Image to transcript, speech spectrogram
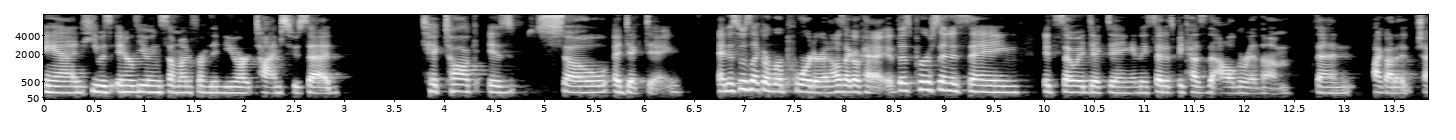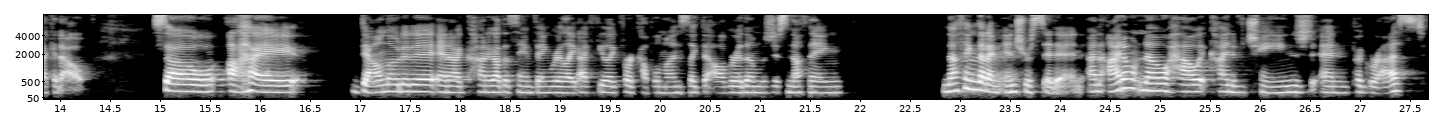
And he was interviewing someone from the New York Times who said, TikTok is so addicting. And this was like a reporter. And I was like, okay, if this person is saying it's so addicting and they said it's because the algorithm, then I got to check it out. So I downloaded it and I kind of got the same thing where like I feel like for a couple months, like the algorithm was just nothing, nothing that I'm interested in. And I don't know how it kind of changed and progressed,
